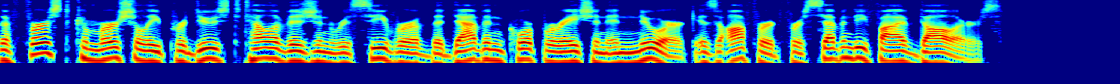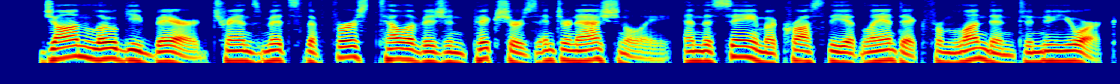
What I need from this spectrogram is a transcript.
The first commercially produced television receiver of the Daven Corporation in Newark is offered for $75. John Logie Baird transmits the first television pictures internationally, and the same across the Atlantic from London to New York.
